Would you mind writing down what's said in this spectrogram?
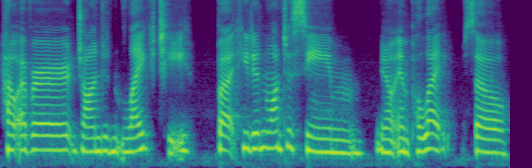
However, John didn't like tea, but he didn't want to seem, you know, impolite. So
